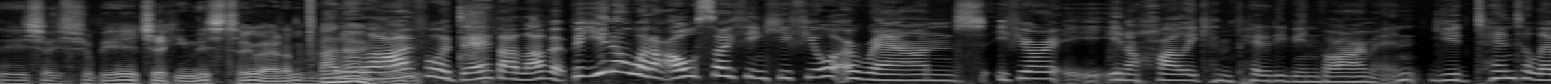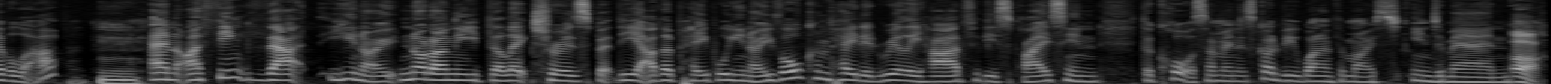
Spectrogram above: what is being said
Yeah, she, she'll be air checking this too, Adam. I know. Life or death, I love it. But you know what? I also think if you're around, if you're in a highly competitive environment, you tend to level up. Mm. And I think that, you know, not only the lecturers, but the other people, you know, you've all competed really hard for this place in the course. I mean, it's got to be one of the most in demand, Oh,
